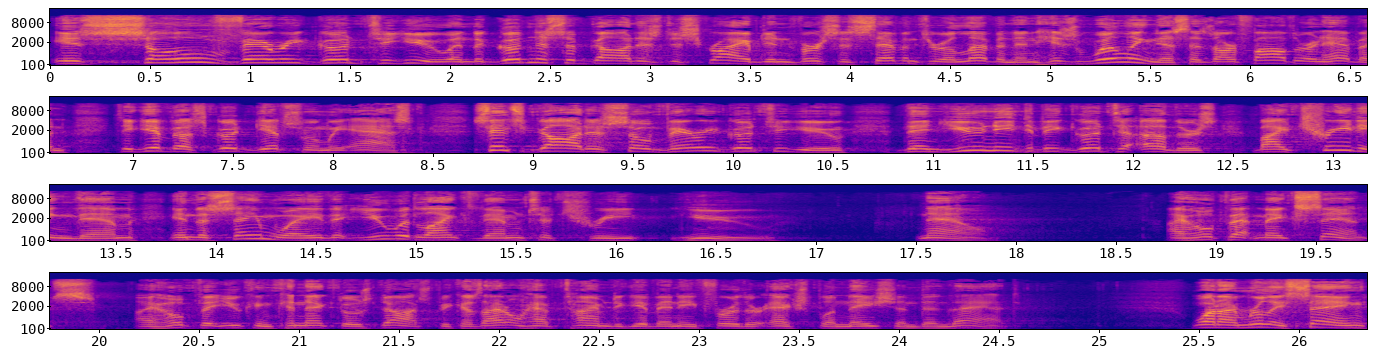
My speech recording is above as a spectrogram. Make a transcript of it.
is so very good to you, and the goodness of God is described in verses 7 through 11, and his willingness as our Father in heaven to give us good gifts when we ask, since God is so very good to you, then you need to be good to others by treating them in the same way that you would like them to treat you. Now, I hope that makes sense. I hope that you can connect those dots because I don't have time to give any further explanation than that. What I'm really saying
